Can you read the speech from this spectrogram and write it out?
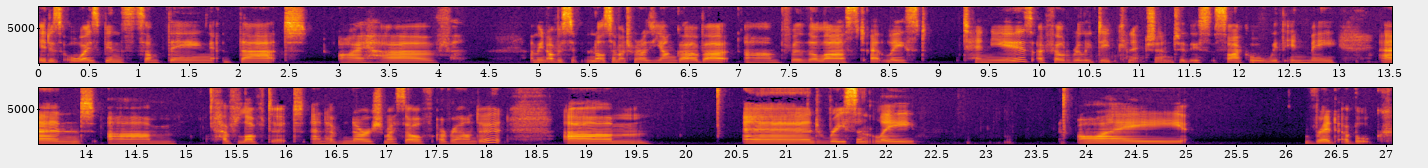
it has always been something that I have, I mean, obviously not so much when I was younger, but um, for the last at least 10 years, I felt a really deep connection to this cycle within me and um, have loved it and have nourished myself around it. Um, and recently, I read a book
